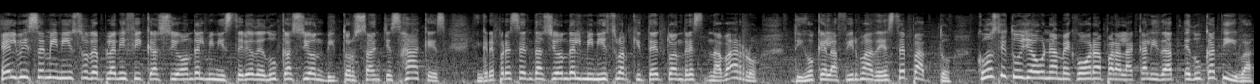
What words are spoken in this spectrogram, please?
El viceministro de Planificación del Ministerio de Educación, Víctor Sánchez Jaques, en representación del ministro arquitecto Andrés Navarro, dijo que la firma de este pacto constituye una mejora para la calidad educativa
